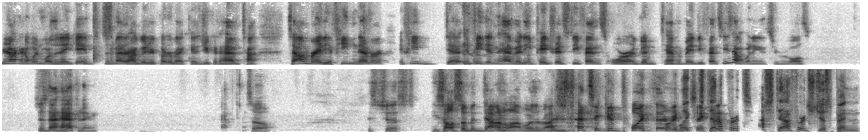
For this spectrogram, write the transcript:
you're not going to win more than eight games. It doesn't matter how good your quarterback is. You could have Tom, Tom Brady if he never, if he de- if he didn't have any Patriots defense or a good Tampa Bay defense, he's not winning the Super Bowls. It's just not happening. So it's just he's also been down a lot more than Rodgers. That's a good point there. Like Stafford's Stafford's just been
